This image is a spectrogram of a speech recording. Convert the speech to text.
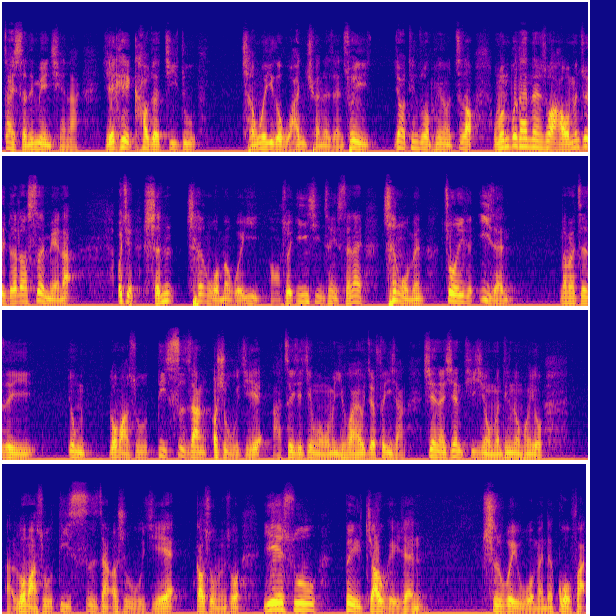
在神的面前啊，也可以靠着基督成为一个完全的人。所以要听众朋友知道，我们不单单说啊，我们罪得到赦免了，而且神称我们为义啊，所以因信称义，神来称我们作为一个义人。那么这里用。罗马书第四章二十五节啊，这些经文我们以后还会再分享。现在先提醒我们听众朋友，啊，罗马书第四章二十五节告诉我们说，耶稣被交给人，是为我们的过犯；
